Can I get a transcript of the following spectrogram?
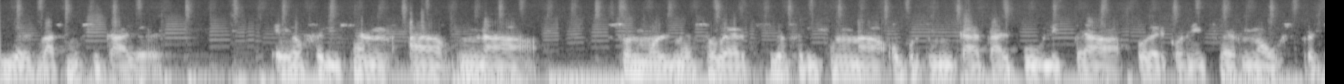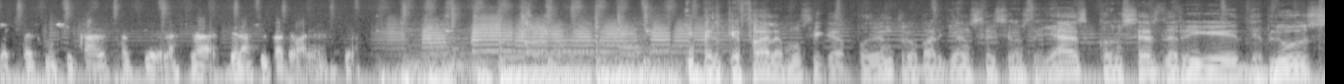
i els bars musicals eh, ofereixen uh, una són molt més oberts i ofereixen una oportunitat al públic per a poder conèixer nous projectes musicals de la, de la ciutat de València. I pel que fa a la música, podem trobar ja en sessions de jazz, concerts de reggae, de blues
